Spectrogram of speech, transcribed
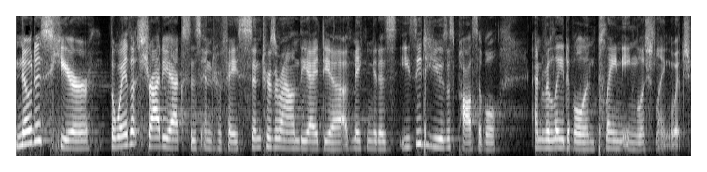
Notice here, the way that StrattyX's interface centers around the idea of making it as easy to use as possible and relatable in plain English language.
